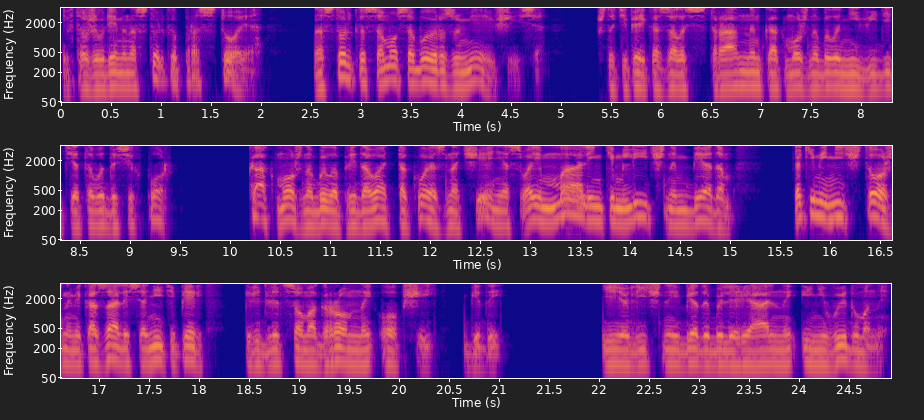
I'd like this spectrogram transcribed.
и в то же время настолько простое, настолько само собой разумеющееся, что теперь казалось странным, как можно было не видеть этого до сих пор. Как можно было придавать такое значение своим маленьким личным бедам, какими ничтожными казались они теперь перед лицом огромной общей беды. Ее личные беды были реальны и невыдуманы.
